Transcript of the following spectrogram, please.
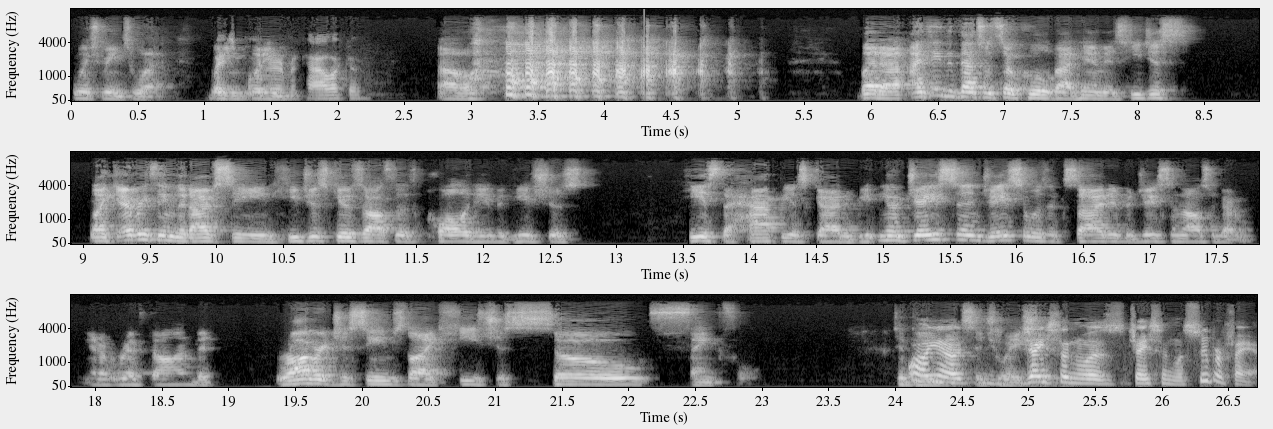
which means what what Bass what player you, Metallica. oh but uh, i think that that's what's so cool about him is he just like everything that i've seen he just gives off the quality that he's just he is the happiest guy to be. You know, Jason, Jason was excited, but Jason also got, you know, riffed on. But Robert just seems like he's just so thankful to Well, be you in know, that situation. Jason was Jason was super fan,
